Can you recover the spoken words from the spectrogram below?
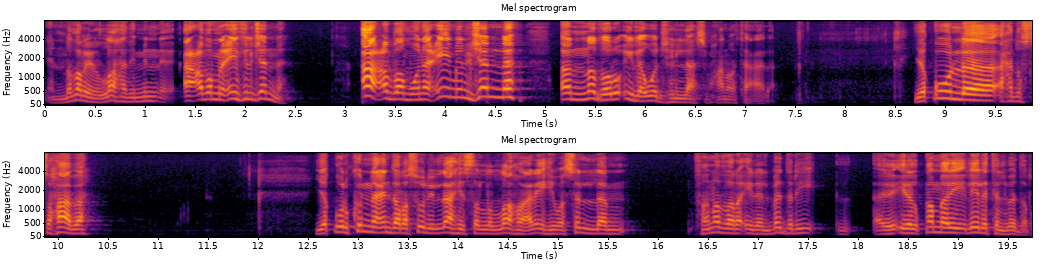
يعني النظر إلى الله هذه من أعظم نعيم في الجنة. أعظم نعيم الجنة النظر إلى وجه الله سبحانه وتعالى. يقول أحد الصحابة يقول كنا عند رسول الله صلى الله عليه وسلم فنظر إلى البدر إلى القمر ليلة البدر.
